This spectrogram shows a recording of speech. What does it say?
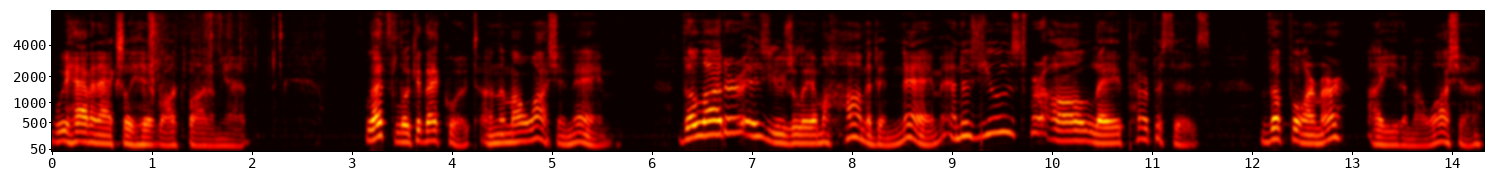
we haven't actually hit rock bottom yet. Let's look at that quote on the Mawasha name. The latter is usually a Mohammedan name and is used for all lay purposes. The former, i.e. the Mawasha,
